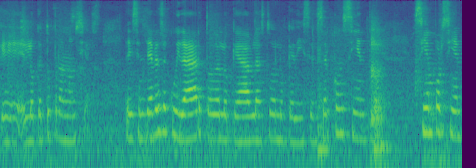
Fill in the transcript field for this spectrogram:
que lo que tú pronuncias. Te dicen, debes de cuidar todo lo que hablas, todo lo que dices, ser consciente 100%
